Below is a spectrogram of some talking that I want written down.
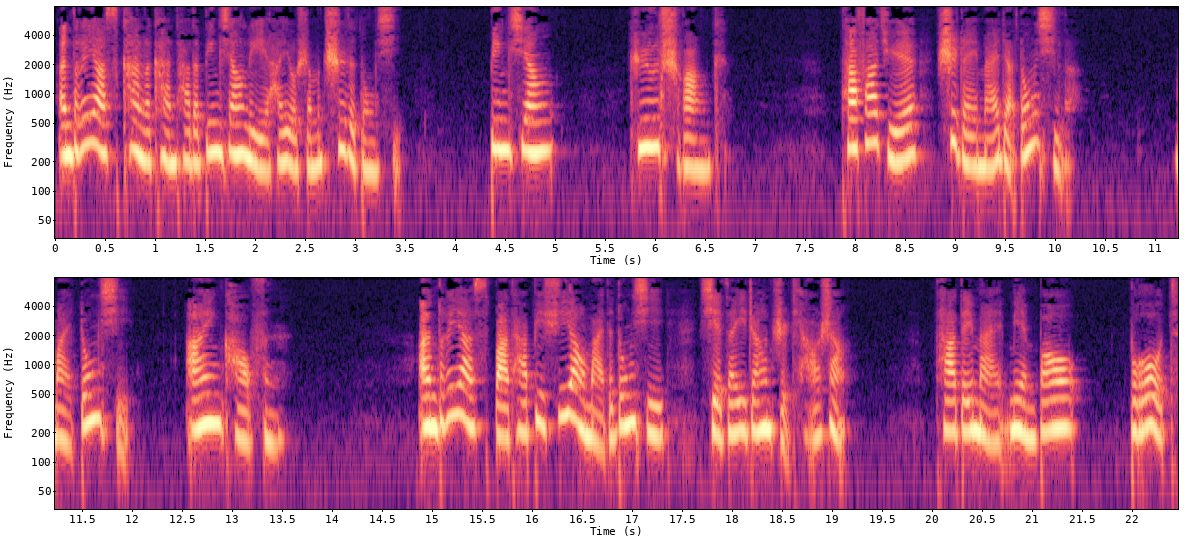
安德烈亚斯看了看他的冰箱里还有什么吃的东西。冰箱，Kühlschrank。他发觉是得买点东西了。买东西，einkaufen。安德烈亚斯把他必须要买的东西写在一张纸条上。他得买面包，Brot，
